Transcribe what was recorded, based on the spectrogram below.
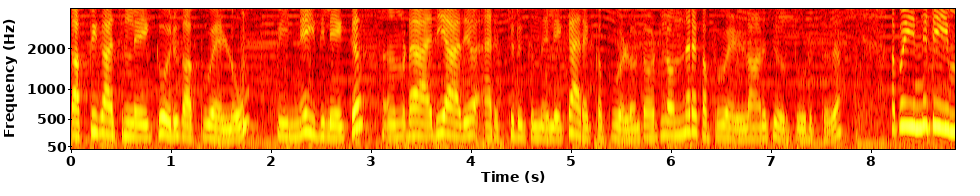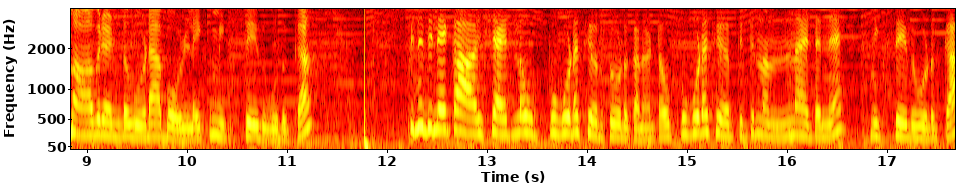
കപ്പി കാച്ചിലേക്ക് ഒരു കപ്പ് വെള്ളവും പിന്നെ ഇതിലേക്ക് നമ്മുടെ അരി ആദ്യം അരച്ചെടുക്കുന്നതിലേക്ക് അരക്കപ്പ് വെള്ളവും ടോട്ടൽ ഒന്നര കപ്പ് വെള്ളമാണ് ചേർത്ത് കൊടുത്തത്. അപ്പോൾ എന്നിട്ട് ഈ മാവ് രണ്ടും കൂടെ ആ ബൗളിലേക്ക് മിക്സ് ചെയ്ത് കൊടുക്കുക പിന്നെ ഇതിലേക്ക് ആവശ്യമായിട്ടുള്ള ഉപ്പ് കൂടെ ചേർത്ത് കൊടുക്കണം കേട്ടോ. ഉപ്പ് കൂടെ ചേർത്തിട്ട് നന്നായിട്ട് തന്നെ മിക്സ് ചെയ്ത് കൊടുക്കുക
